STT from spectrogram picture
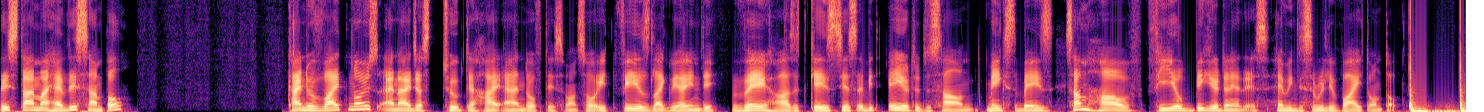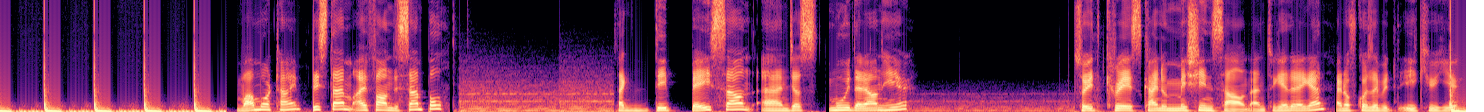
This time I have this sample kind of white noise and I just took the high end of this one. So it feels like we are in the warehouse. It gives just a bit air to the sound, makes the bass somehow feel bigger than it is, having this really white on top. One more time. This time I found the sample, like deep bass sound and just move it around here. So it creates kind of machine sound and together again. And of course a bit EQ here.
